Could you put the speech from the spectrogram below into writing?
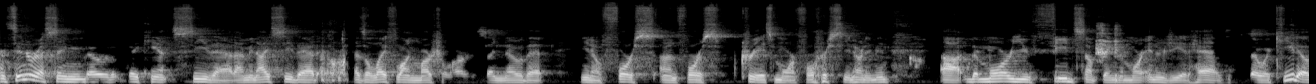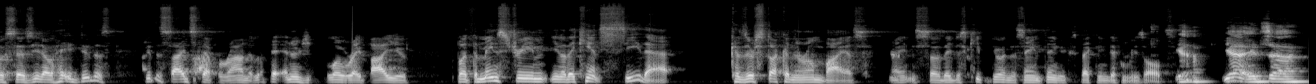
It's interesting though that they can't see that. I mean, I see that as a lifelong martial artist. I know that you know force on force creates more force. You know what I mean? Uh, the more you feed something, the more energy it has. So Aikido says, you know, hey, do this, do the sidestep around it, let the energy flow right by you. But the mainstream, you know, they can't see that because they're stuck in their own bias, right? And so they just keep doing the same thing, expecting different results. Yeah, yeah, it's uh,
